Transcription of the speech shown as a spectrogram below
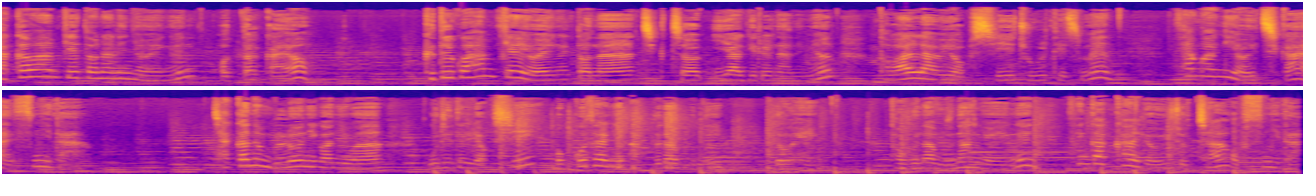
작가와 함께 떠나는 여행은 어떨까요? 그들과 함께 여행을 떠나 직접 이야기를 나누면 더할 나위 없이 좋을 테지만 상황이 여의치가 않습니다. 작가는 물론이거니와 우리들 역시 먹고 살기 바쁘다 보니 여행, 더구나 문학여행은 생각할 여유조차 없습니다.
